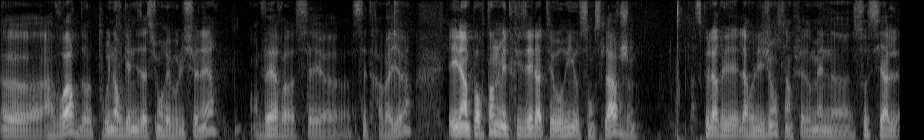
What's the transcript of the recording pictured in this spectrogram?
euh, à avoir pour une organisation révolutionnaire envers euh, euh, ces, travailleurs. Et il est important de maîtriser la théorie au sens large, parce que la, religion, c'est un phénomène social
